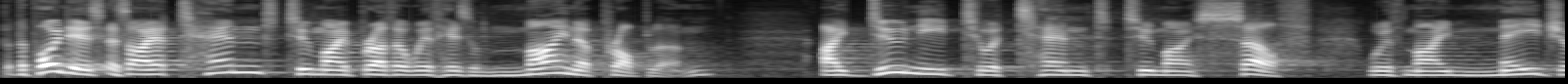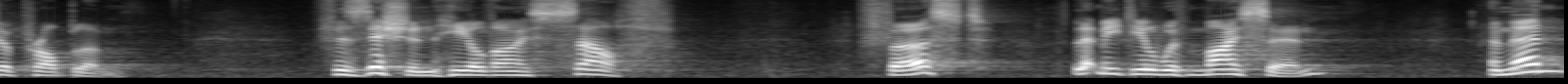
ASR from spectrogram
But the point is, as I attend to my brother with his minor problem, I do need to attend to myself with my major problem. Physician, heal thyself. First, let me deal with my sin, and then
